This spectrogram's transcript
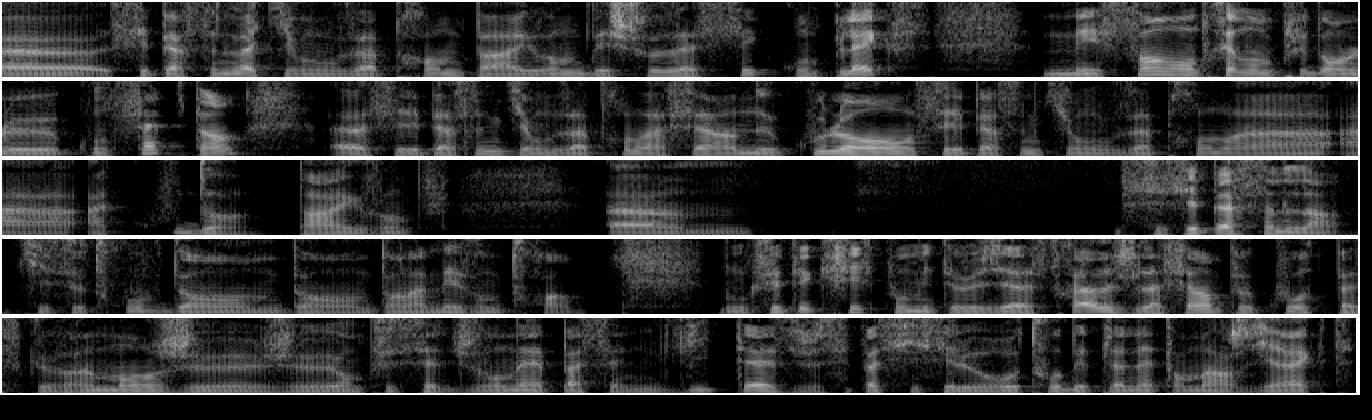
euh, ces personnes-là qui vont vous apprendre par exemple des choses assez complexes, mais sans rentrer non plus dans le concept. Hein. Euh, c'est les personnes qui vont vous apprendre à faire un nœud coulant, c'est les personnes qui vont vous apprendre à, coudre par exemple. Euh, c'est ces personnes-là qui se trouvent dans, la maison 3. Donc c'était Chris pour Mythologie Astrale. Je la fais un peu courte parce que vraiment, je, en plus, cette journée, elle passe à une vitesse. Je sais pas si c'est le retour des planètes en marche directe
